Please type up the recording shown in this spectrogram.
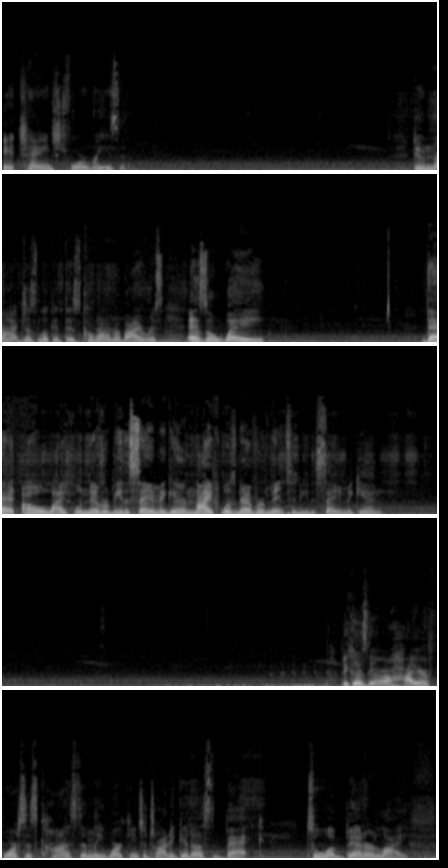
It changed for a reason. Do not just look at this coronavirus as a way that, oh, life will never be the same again. Life was never meant to be the same again. Because there are higher forces constantly working to try to get us back to a better life.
